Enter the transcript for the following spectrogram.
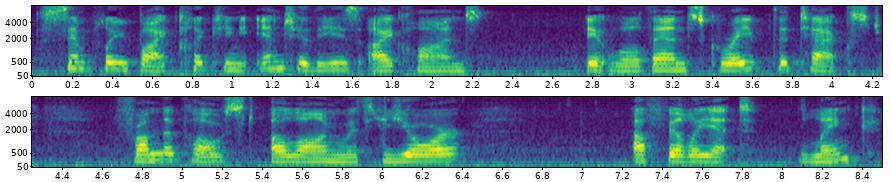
simply by clicking into these icons. It will then scrape the text from the post along with your affiliate link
